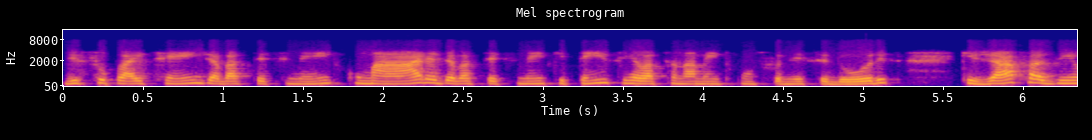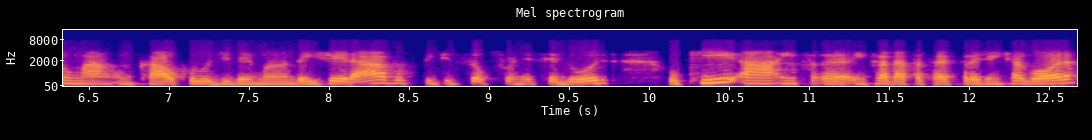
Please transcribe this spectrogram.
de supply chain, de abastecimento, com uma área de abastecimento que tem esse relacionamento com os fornecedores, que já fazia uma, um cálculo de demanda e gerava os pedidos aos fornecedores. O que a eh, Infradata traz para a gente agora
